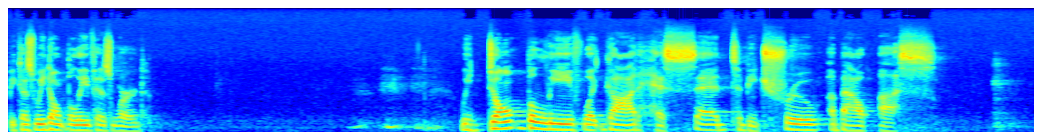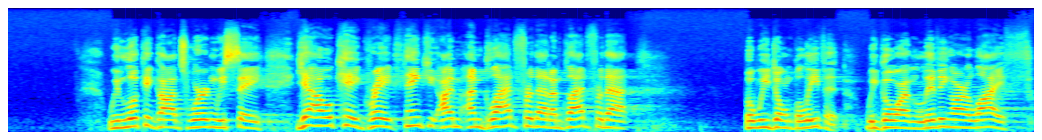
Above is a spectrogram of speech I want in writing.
Because we don't believe his word. We don't believe what God has said to be true about us. We look at God's word and we say, Yeah, okay, great, thank you. I'm, I'm glad for that. I'm glad for that. But we don't believe it. We go on living our life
